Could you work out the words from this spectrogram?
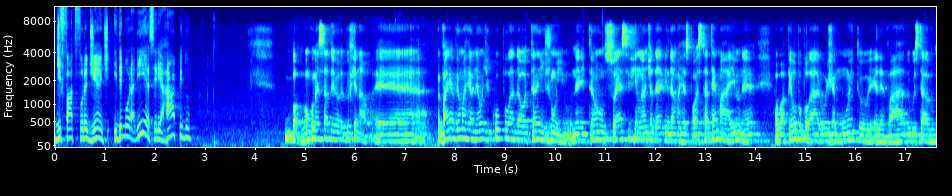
de fato for adiante? E demoraria? Seria rápido? Bom, vamos começar do, do final. É, vai haver uma reunião de cúpula da OTAN em junho, né? Então, Suécia e Finlândia devem dar uma resposta até maio, né? O apelo popular hoje é muito elevado, Gustavo.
